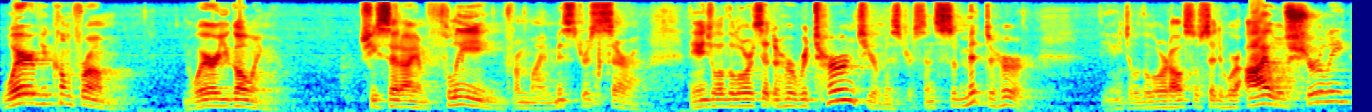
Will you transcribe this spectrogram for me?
where have you come from? And where are you going? She said, I am fleeing from my mistress Sarah. The angel of the Lord said to her, Return to your mistress and submit to her. The angel of the Lord also said to her, I will surely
